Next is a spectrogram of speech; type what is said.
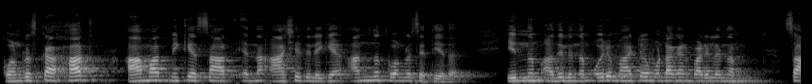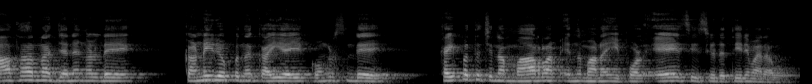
കോൺഗ്രസ് കാ ഹാത്ത് ആം ആദ്മി കെ എന്ന ആശയത്തിലേക്ക് അന്ന് കോൺഗ്രസ് എത്തിയത്. ഇന്നും അതിൽ നിന്നും ഒരു മാറ്റവും ഉണ്ടാകാൻ പാടില്ലെന്നും സാധാരണ ജനങ്ങളുടെ കണ്ണീരൊപ്പുന്ന കൈയായി കോൺഗ്രസിന്റെ കൈപ്പത്ത് ചിഹ്നം മാറണം എന്നുമാണ് ഇപ്പോൾ എ ഐ സി സിയുടെ തീരുമാനവും.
